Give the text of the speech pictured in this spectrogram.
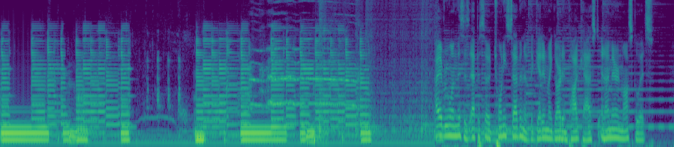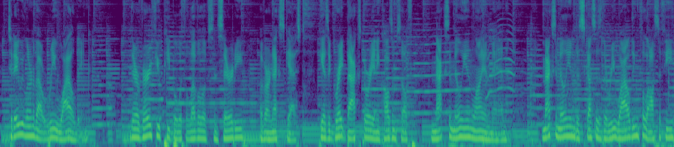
Hi, everyone. This is episode 27 of the Get in My Garden podcast, and I'm Aaron Moskowitz. Today we learn about rewilding. There are very few people with the level of sincerity of our next guest. He has a great backstory and he calls himself Maximilian Lion Man. Maximilian discusses the rewilding philosophy,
